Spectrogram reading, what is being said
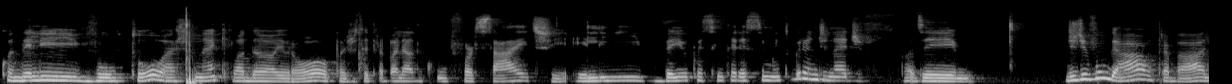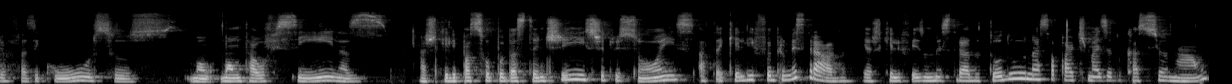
Quando ele voltou, acho, né, que lá da Europa, de ter trabalhado com o Foresight, ele veio com esse interesse muito grande, né, de fazer, de divulgar o trabalho, fazer cursos, montar oficinas. Acho que ele passou por bastante instituições até que ele foi para o mestrado. E acho que ele fez um mestrado todo nessa parte mais educacional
